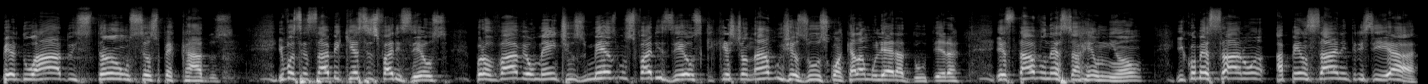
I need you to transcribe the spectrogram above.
Perdoados estão os seus pecados. E você sabe que esses fariseus, provavelmente os mesmos fariseus que questionavam Jesus com aquela mulher adúltera, estavam nessa reunião e começaram a pensar entre si: ah,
